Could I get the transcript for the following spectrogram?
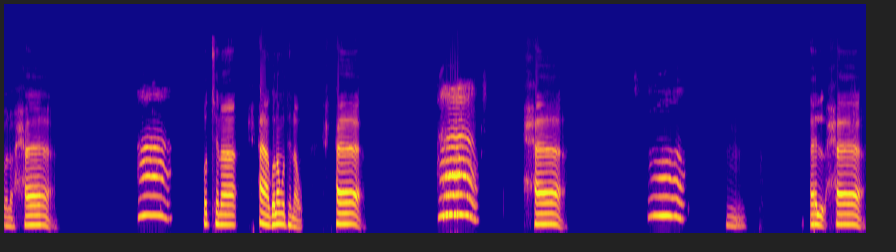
বলো হ্যাঁ. হচ্ছে না হ্যাঁ গলার মধ্যে নাও হ্যাঁ ها حا ها الحا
